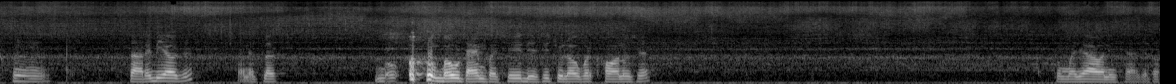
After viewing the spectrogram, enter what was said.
સારી બી આવશે અને પ્લસ બહુ બહુ ટાઈમ પછી દેશી ચૂલા ઉપર ખાવાનું છે. તો મજા આવવાની છે આજે તો.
